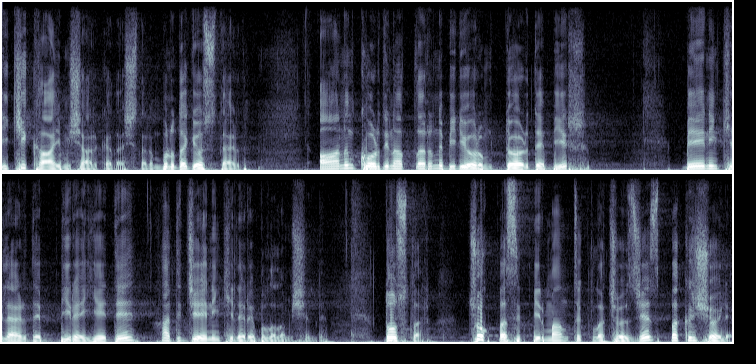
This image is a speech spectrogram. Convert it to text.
2K'ymış arkadaşlarım. Bunu da gösterdim. A'nın koordinatlarını biliyorum 4'e 1. B'ninkiler de 1'e 7. Hadi C'ninkileri bulalım şimdi. Dostlar çok basit bir mantıkla çözeceğiz. Bakın şöyle.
